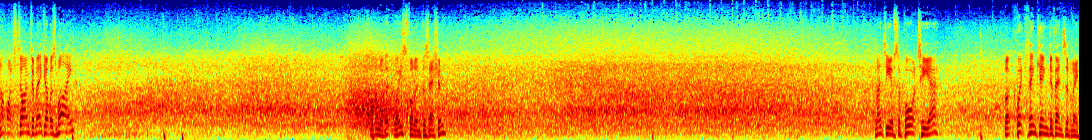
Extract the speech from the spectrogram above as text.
Not much time to make up his mind. Fulham a bit wasteful in possession. Plenty of support here. But quick thinking defensively.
